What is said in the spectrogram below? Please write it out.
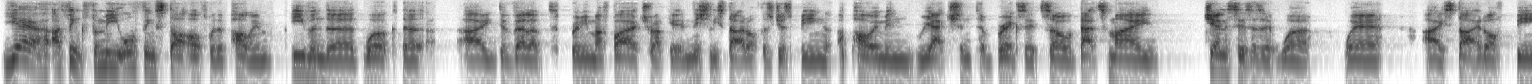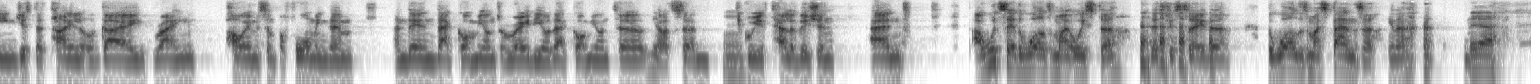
Yeah, I think for me, all things start off with a poem. Even the work that I developed, Bring Me My Fire Truck, it initially started off as just being a poem in reaction to Brexit. So that's my genesis, as it were where I started off being just a tiny little guy writing poems and performing them. And then that got me onto radio, that got me onto, you know, a certain mm. degree of television. And I would say the world's my oyster. Let's just say the, the world is my stanza, you know? yeah.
